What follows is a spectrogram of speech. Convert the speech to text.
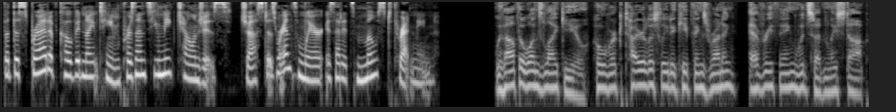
But the spread of COVID 19 presents unique challenges, just as ransomware is at its most threatening. Without the ones like you, who work tirelessly to keep things running, everything would suddenly stop.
